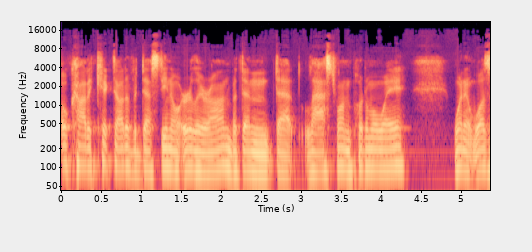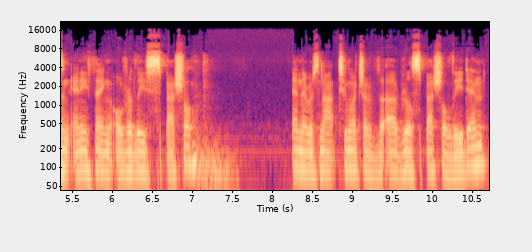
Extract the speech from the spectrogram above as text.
Okada kicked out of a Destino earlier on, but then that last one put him away when it wasn't anything overly special and there was not too much of a real special lead in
